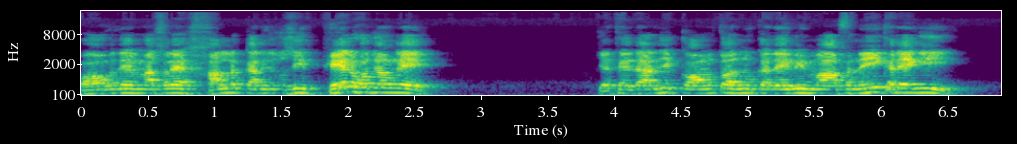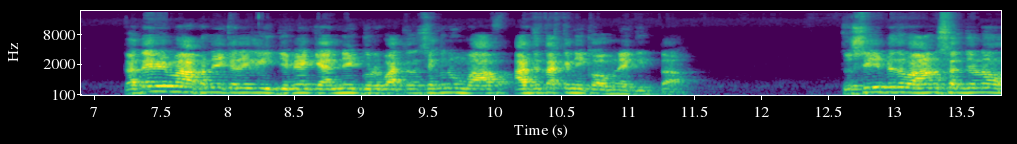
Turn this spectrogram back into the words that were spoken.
ਕੌਮ ਦੇ ਮਸਲੇ ਹੱਲ ਕਰਨ ਤੁਸੀਂ ਫੇਲ ਹੋ ਜਾਓਗੇ। ਜਥੇਦਾਰ ਜੀ, ਕੌਮ ਤੁਹਾਨੂੰ ਕਦੇ ਵੀ ਮਾਫ ਨਹੀਂ ਕਰੇਗੀ। ਕਦੇ ਵੀ ਮਾਫ ਨਹੀਂ ਕਰੇਗੀ, ਜਿਵੇਂ ਗਿਆਨੀ ਗੁਰਬਚਨ ਸਿੰਘ ਨੂੰ ਮਾਫ ਅੱਜ ਤੱਕ ਨਹੀਂ ਕੌਮ ਨੇ ਕੀਤਾ। ਤੁਸੀਂ ਵਿਦਵਾਨ ਸੱਜਣੋ,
